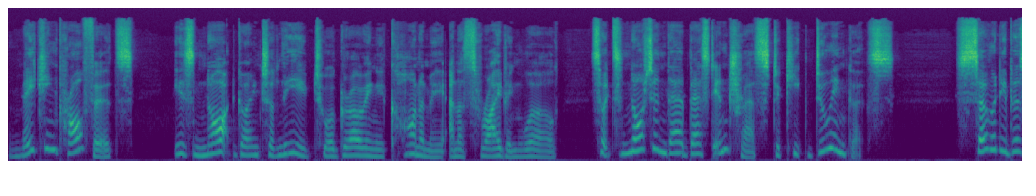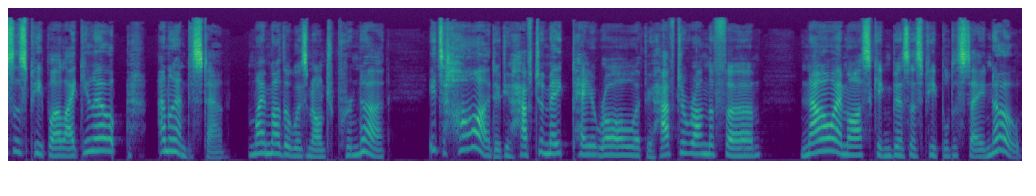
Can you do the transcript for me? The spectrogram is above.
making profits is not going to lead to a growing economy and a thriving world. So it's not in their best interest to keep doing this. So many business people are like, you know, and I understand. My mother was an entrepreneur. It's hard if you have to make payroll, if you have to run the firm. Now I'm asking business people to say, no,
